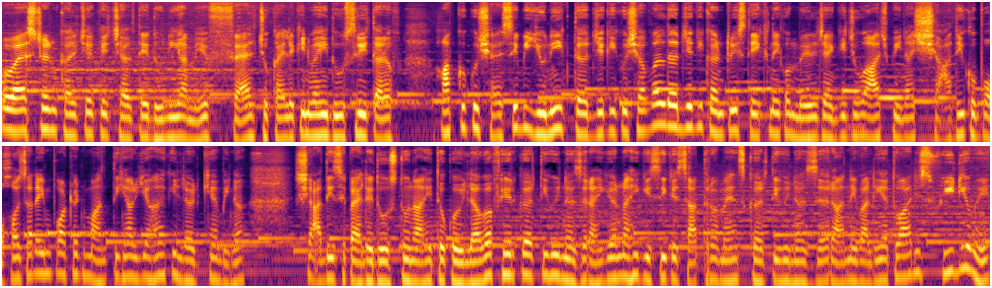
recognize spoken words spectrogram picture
वेस्टर्न कल्चर के चलते दुनिया में फैल चुका है, लेकिन वहीं दूसरी तरफ़ आपको कुछ ऐसी भी यूनिक दर्जे की, कुछ अव्वल दर्जे की कंट्रीज़ देखने को मिल जाएँगी जो आज भी ना शादी को बहुत ज़्यादा इंपॉर्टेंट मानती हैं और यहाँ की लड़कियाँ भी ना शादी से पहले दोस्तों ना ही तो कोई लव अफेयर करती हुई नज़र आएगी और ना ही किसी के साथ रोमांस करती हुई नज़र आने वाली है। तो आज इस वीडियो में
